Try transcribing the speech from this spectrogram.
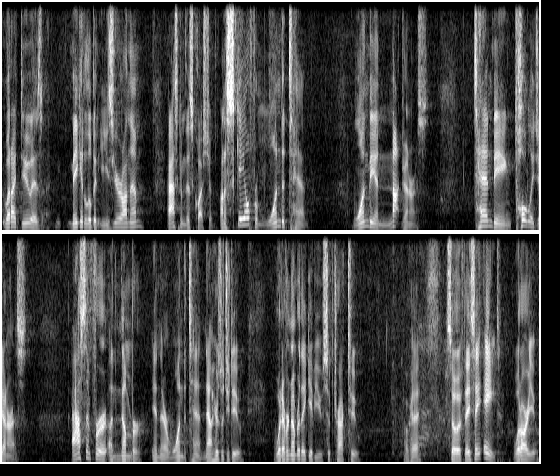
what I do is make it a little bit easier on them. Ask them this question On a scale from 1 to 10, 1 being not generous, 10 being totally generous, ask them for a number in there, 1 to 10. Now, here's what you do whatever number they give you, subtract 2. Okay? So if they say 8, what are you?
